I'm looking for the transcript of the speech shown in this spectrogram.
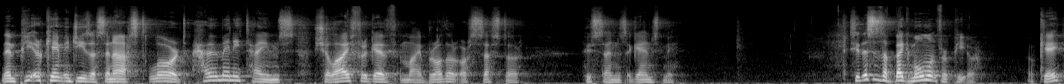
Then Peter came to Jesus and asked, Lord, how many times shall I forgive my brother or sister who sins against me? See, this is a big moment for Peter. Okay?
